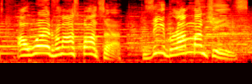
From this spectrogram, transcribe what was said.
A word from our sponsor, Zebra Munchies.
